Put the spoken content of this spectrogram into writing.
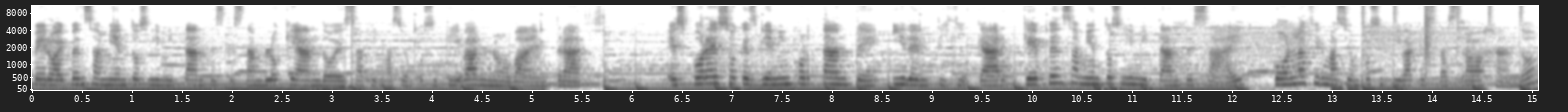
pero hay pensamientos limitantes que están bloqueando esa afirmación positiva, no va a entrar. Es por eso que es bien importante identificar qué pensamientos limitantes hay con la afirmación positiva que estás trabajando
